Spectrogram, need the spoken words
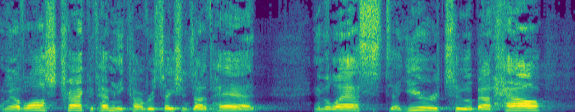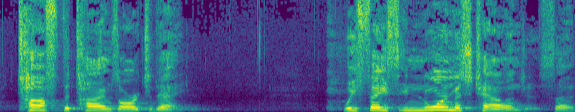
I mean, I've lost track of how many conversations I've had in the last uh, year or two about how tough the times are today. We face enormous challenges. Uh,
